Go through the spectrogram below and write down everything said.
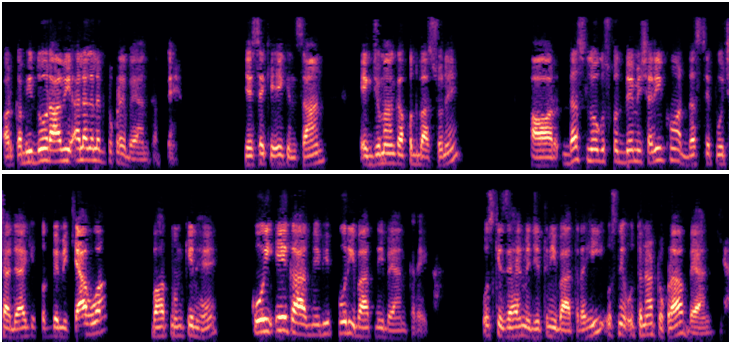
اور کبھی دو راوی الگ الگ ٹکڑے بیان کرتے ہیں۔ جیسے کہ ایک انسان ایک جمعہ کا خطبہ سنے اور دس لوگ اس خطبے میں شریک ہوں اور دس سے پوچھا جائے کہ خطبے میں کیا ہوا، بہت ممکن ہے، کوئی ایک آدمی بھی پوری بات نہیں بیان کرے گا۔ اس کے ذہن میں جتنی بات رہی، اس نے اتنا ٹکڑا بیان کیا۔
